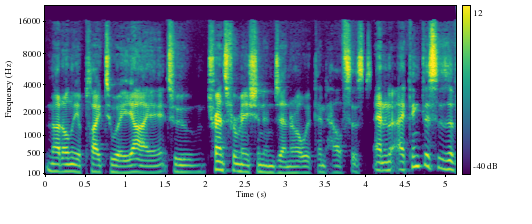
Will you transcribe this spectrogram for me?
not only applied to AI, to transformation in general within health systems. And I think this is a,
